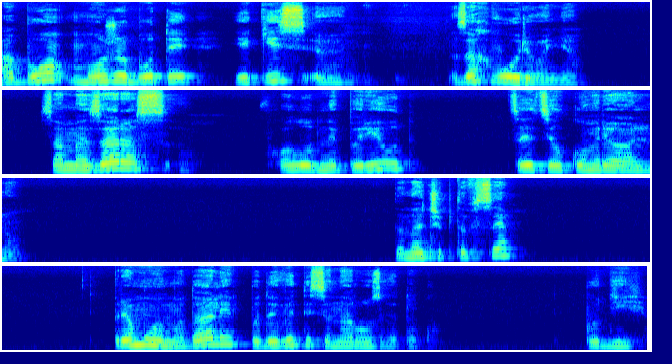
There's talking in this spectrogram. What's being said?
або може бути якісь е, захворювання. Саме зараз, в холодний період, це цілком реально. Та начебто все. Прямуємо далі подивитися на розвиток подій.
